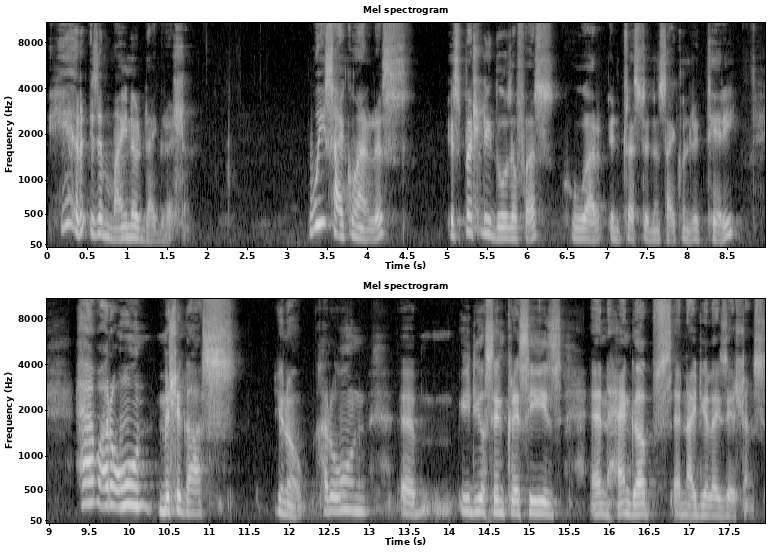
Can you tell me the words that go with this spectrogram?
here is a minor digression. We psychoanalysts, especially those of us who are interested in psychoanalytic theory, have our own mishigas you know, her own um, idiosyncrasies and hang-ups and idealizations.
